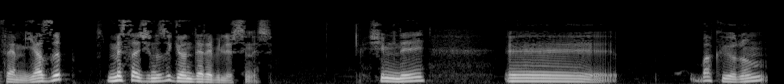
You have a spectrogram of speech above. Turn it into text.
FM yazıp mesajınızı gönderebilirsiniz. Şimdi e, bakıyorum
